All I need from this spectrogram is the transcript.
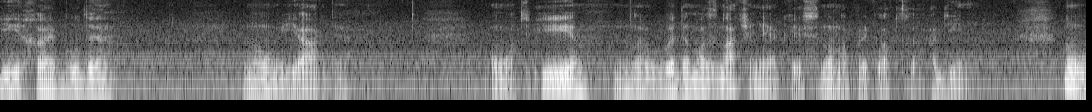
і хай буде ну, ярди. От, і ну, введемо значення якесь, ну, наприклад, 1. Ну,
